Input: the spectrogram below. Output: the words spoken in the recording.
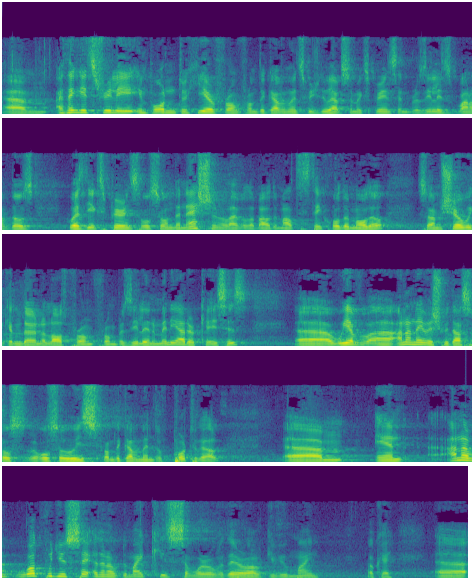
Um, I think it's really important to hear from, from the governments which do have some experience, and Brazil is one of those who has the experience also on the national level about the multi-stakeholder model. So I'm sure we can learn a lot from, from Brazil and many other cases. Uh, we have uh, Ana Neves with us also, also, who is from the government of Portugal. Um, and Ana, what would you say? I don't know, the mic is somewhere over there, I'll give you mine. Okay. Uh,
